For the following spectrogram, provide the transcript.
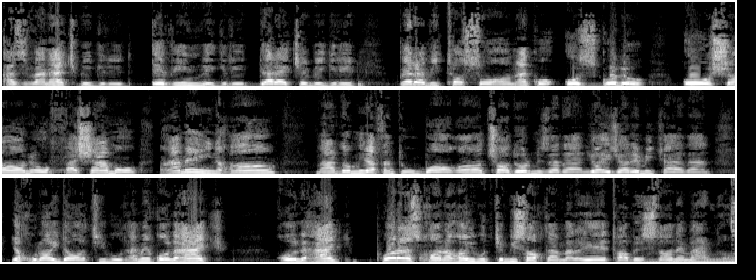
از ونک بگیرید اوین بگیرید درکه بگیرید بروید تا سوهانک و ازگل و اوشان و فشم و همه اینها مردم می‌رفتن تو اون باغا چادر می‌زدن یا اجاره می‌کردن یا خونههای داتی بود. همین قلحک قلحک پر از خانه هایی بود که میساختن برای تابستان مردم.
